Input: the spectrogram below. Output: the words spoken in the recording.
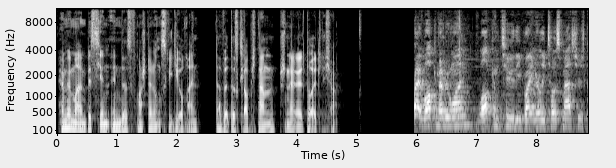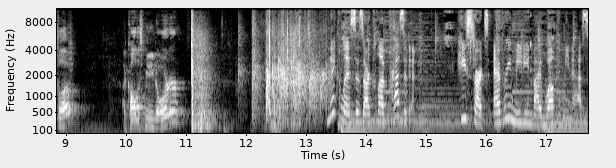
Hören wir mal ein bisschen in das Vorstellungsvideo rein. Da wird es, glaube ich, dann schnell deutlicher. All right, welcome everyone. Welcome to the Bright and Early Toastmasters Club. I call this meeting to order. Nicholas is our club president. He starts every meeting by welcoming us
